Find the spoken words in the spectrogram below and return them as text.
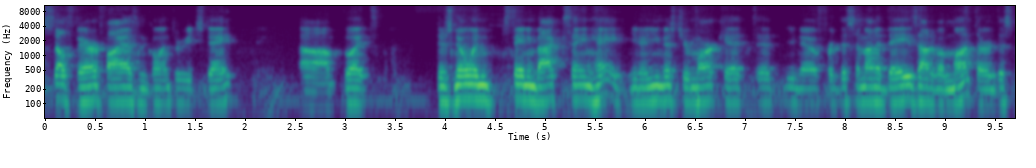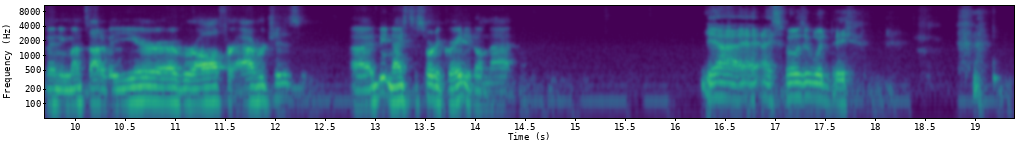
self verify as I'm going through each day, uh, but there's no one standing back saying, "Hey, you know, you missed your mark at, at, you know for this amount of days out of a month or this many months out of a year overall for averages." Uh, it'd be nice to sort of grade it on that. Yeah, I, I suppose it would be.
